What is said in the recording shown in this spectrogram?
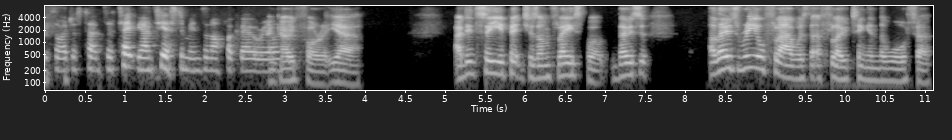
you. So I just tend to take the antihistamines and off I go really. And go for it, yeah. I did see your pictures on Facebook. Those are those real flowers that are floating in the water.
